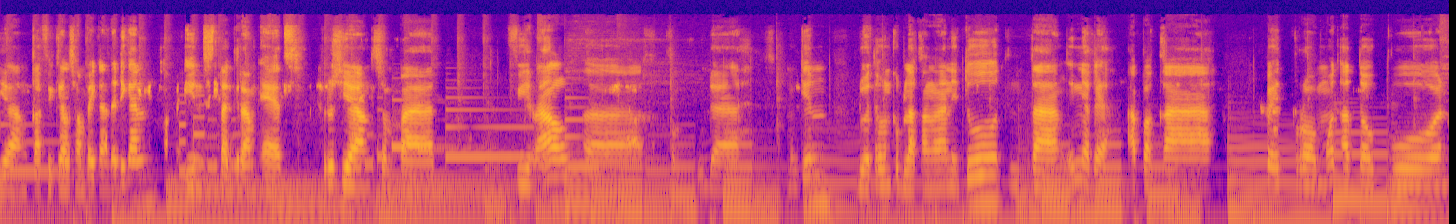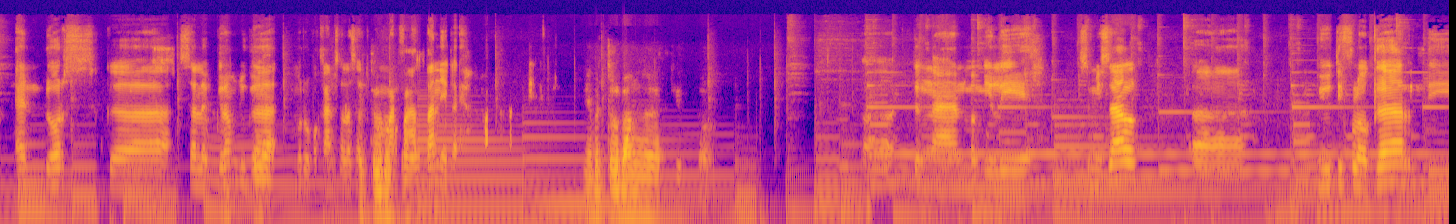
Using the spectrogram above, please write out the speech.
yang Kak Fikel sampaikan tadi kan Instagram Ads, terus yang sempat viral uh, udah mungkin dua tahun kebelakangan itu tentang ini ya kayak apakah paid promote ataupun endorse ke selebgram juga ya. merupakan salah satu pemanfaatan ya kayak ya betul banget gitu. Dengan memilih semisal uh, beauty vlogger di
